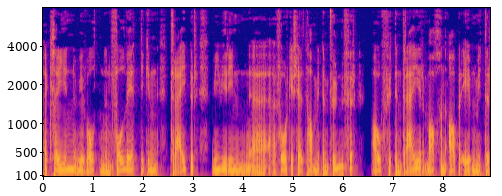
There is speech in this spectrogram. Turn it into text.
äh, kreieren. Wir wollten einen vollwertigen Treiber, wie wir ihn äh, vorgestellt haben mit dem Fünfer, auch für den Dreier machen, aber eben mit der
